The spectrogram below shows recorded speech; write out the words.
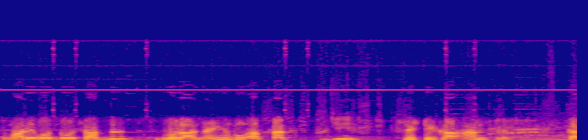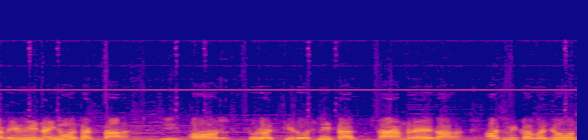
तुम्हारे वो दो शब्द भूला नहीं हूँ अब तक। जी। सृष्टि का अंत कभी भी नहीं हो सकता। जी। और सूरज की रोशनी तक कायम रहेगा। आदमी का वजूद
